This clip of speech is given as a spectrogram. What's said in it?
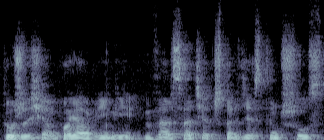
którzy się pojawili w wersecie 46,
